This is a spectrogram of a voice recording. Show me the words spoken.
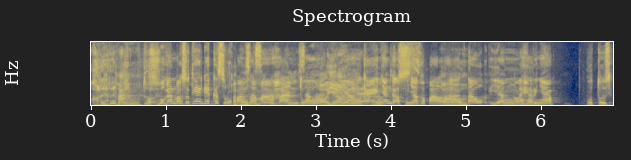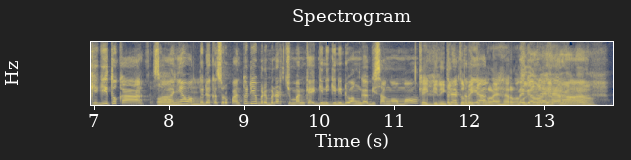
Kok lehernya putus? Bukan maksudnya dia kesurupan sama Kesurupan hantu sama Oh, yang- yang, kayaknya nggak punya kepala atau yang lehernya putus kayak gitu kak. Soalnya waktu dia kesurupan tuh dia benar-benar cuman kayak gini-gini doang nggak bisa ngomong. Kayak gini-gini tuh megang leher, megang megang leher, leher. megang leher.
